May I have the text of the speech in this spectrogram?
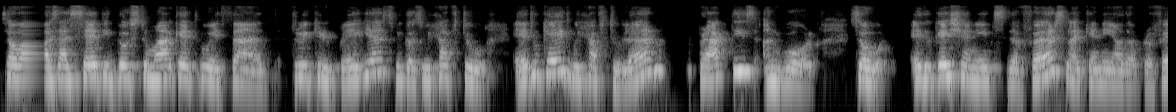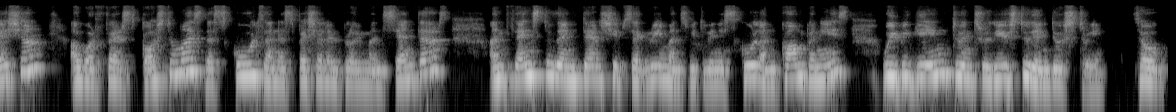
So as I said, it goes to market with uh, three key players because we have to educate, we have to learn, practice and work. So education is the first, like any other profession, our first customers, the schools and special employment centers. And thanks to the internships agreements between school and companies, we begin to introduce to the industry. So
